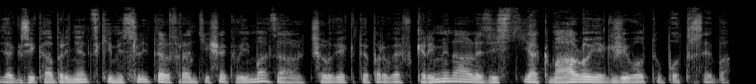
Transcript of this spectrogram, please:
jak říká brněnský myslitel František Vymazal, člověk teprve v kriminále zjistí, jak málo je k životu potřeba.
